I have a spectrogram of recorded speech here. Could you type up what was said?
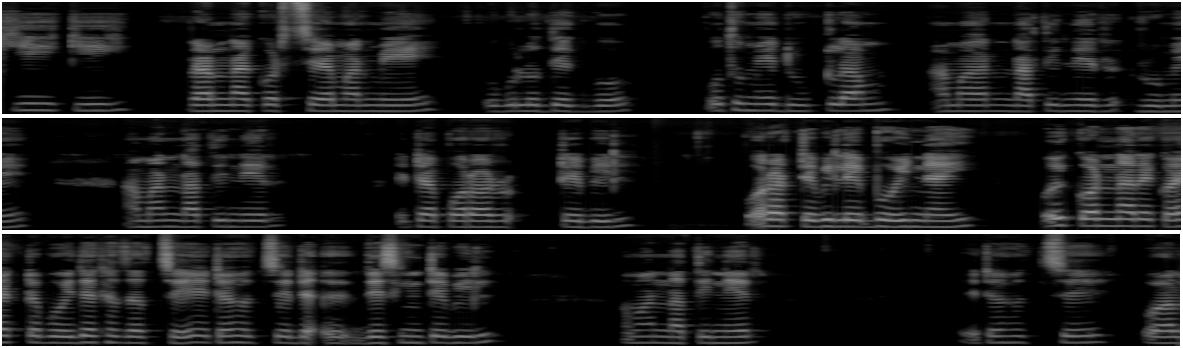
কি কি রান্না করছে আমার মেয়ে? ওগুলো দেখব। প্রথমে ঢুকলাম আমার নাতিনের রুমে। আমার নাতিনের এটা পড়ার টেবিল। পড়ার টেবিলে বই নাই। ওই কর্নারে কয়েকটা বই দেখা যাচ্ছে। এটা হচ্ছে ড্রেসিং টেবিল আমার নাতিনের। এটা হচ্ছে ওয়াল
